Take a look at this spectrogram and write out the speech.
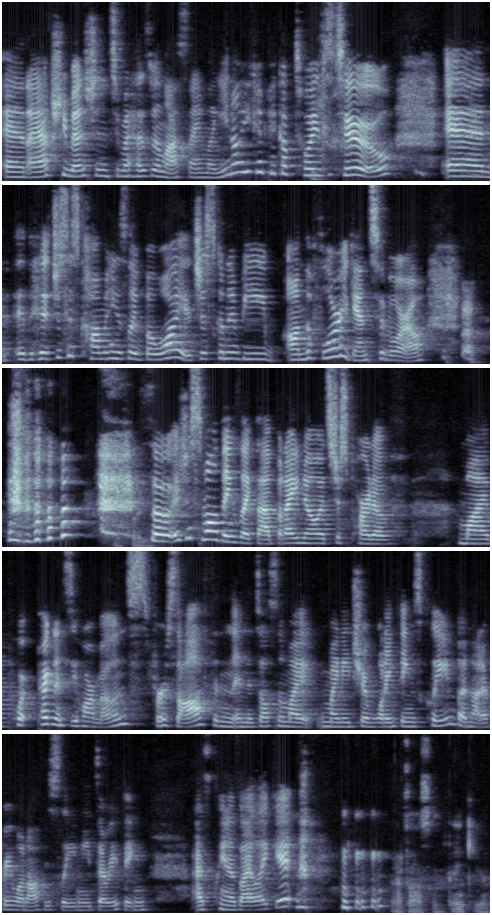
And I actually mentioned to my husband last night, I'm like, you know, you can pick up toys too. and it, just his comment, he's like, but why? It's just going to be on the floor again tomorrow. so it's just small things like that. But I know it's just part of my pregnancy hormones, first off. And, and it's also my, my nature of wanting things clean. But not everyone obviously needs everything as clean as I like it. That's awesome. Thank you.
